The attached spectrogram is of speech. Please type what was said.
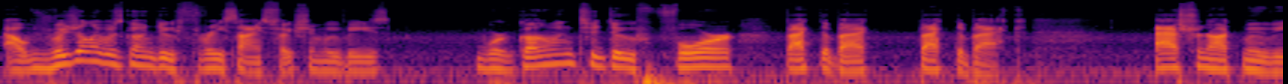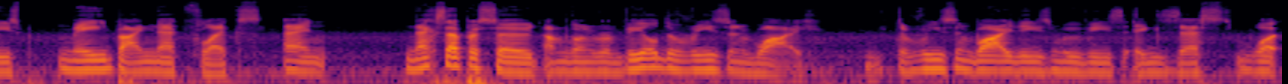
I originally was going to do three science fiction movies. We're going to do four back to back, back to back astronaut movies made by Netflix. And next episode, I'm going to reveal the reason why the reason why these movies exist, what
